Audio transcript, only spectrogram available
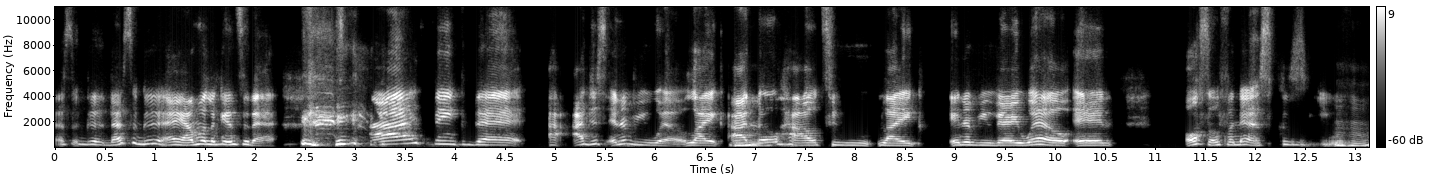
That's a good. That's a good. Hey, I'm gonna look into that. I think that I, I, just interview well. Like mm-hmm. I know how to like interview very well, and also finesse because you mm-hmm.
